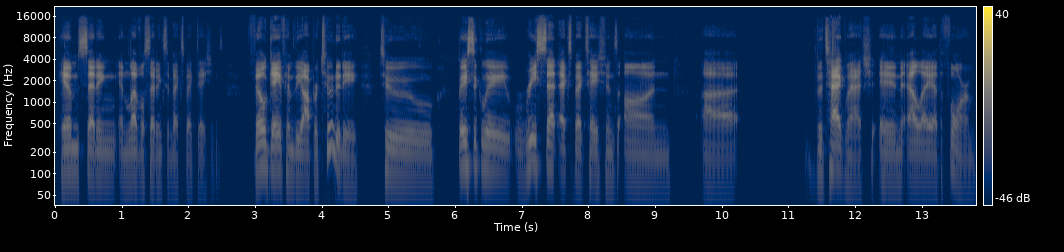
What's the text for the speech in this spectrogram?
him setting and level setting some expectations. Phil gave him the opportunity to basically reset expectations on uh, the tag match in LA at the Forum,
